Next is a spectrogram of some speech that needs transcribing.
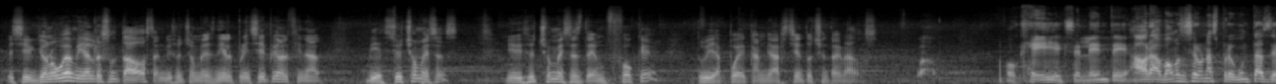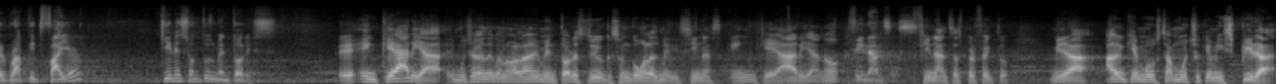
es decir, yo no voy a mirar el resultado hasta en 18 meses, ni el principio ni el final. 18 meses, y 18 meses de enfoque, tu vida puede cambiar 180 grados. Wow. Ok, excelente. Ahora vamos a hacer unas preguntas de rapid fire. ¿Quiénes son tus mentores? Eh, ¿En qué área? Mucha gente cuando habla de mentores, yo digo que son como las medicinas. ¿En qué área, no? Finanzas. Finanzas, perfecto. Mira, algo que me gusta mucho, que me inspira,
